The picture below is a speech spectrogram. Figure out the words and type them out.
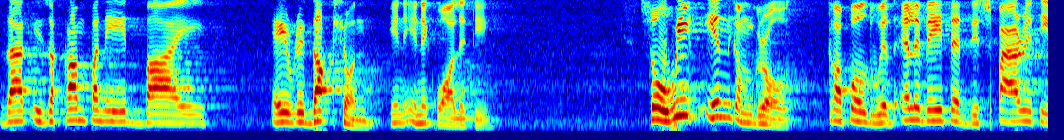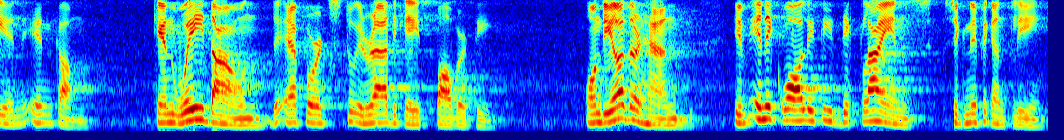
that is accompanied by a reduction in inequality. So weak income growth coupled with elevated disparity in income can weigh down the efforts to eradicate poverty. On the other hand, if inequality declines significantly,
